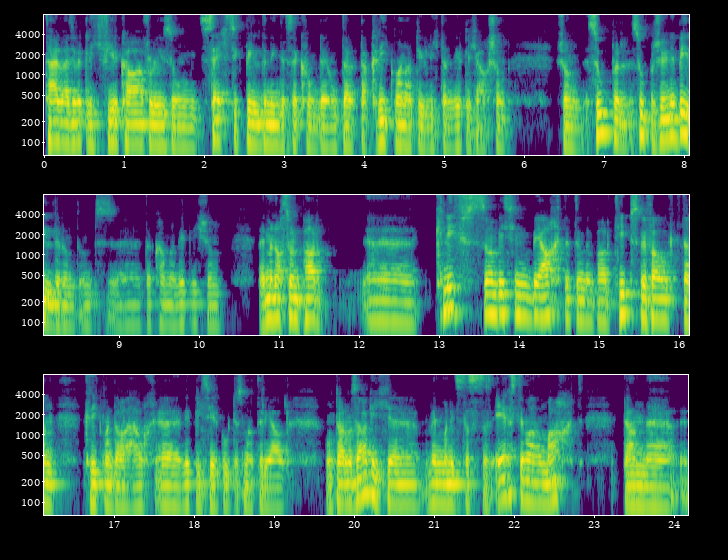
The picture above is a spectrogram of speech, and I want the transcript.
teilweise wirklich 4K-Auflösung mit 60 Bildern in der Sekunde und da, da kriegt man natürlich dann wirklich auch schon schon super super schöne Bilder und und äh, da kann man wirklich schon wenn man noch so ein paar äh, Kniffs so ein bisschen beachtet und ein paar Tipps befolgt, dann kriegt man da auch äh, wirklich sehr gutes Material. Und darum sage ich, äh, wenn man jetzt das das erste Mal macht, dann, äh,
